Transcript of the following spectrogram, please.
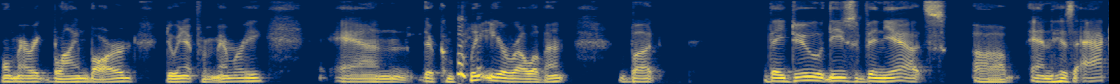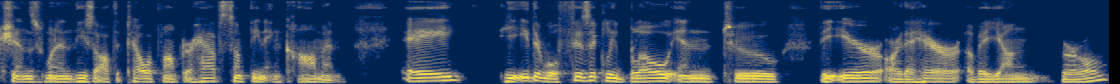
Homeric blind bard doing it from memory. And they're completely irrelevant, but they do these vignettes uh, and his actions when he's off the teleprompter have something in common. A, he either will physically blow into the ear or the hair of a young girl.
